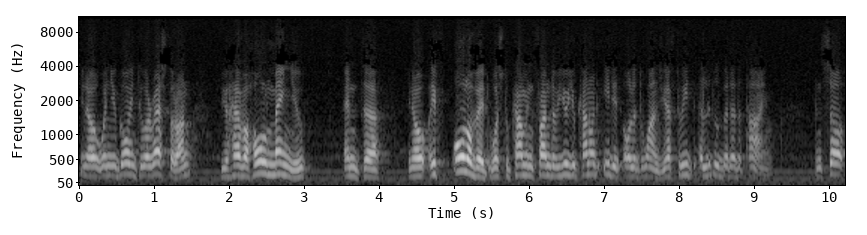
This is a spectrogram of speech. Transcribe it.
you know, when you go into a restaurant, you have a whole menu, and uh, you know, if all of it was to come in front of you, you cannot eat it all at once. You have to eat a little bit at a time. And so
